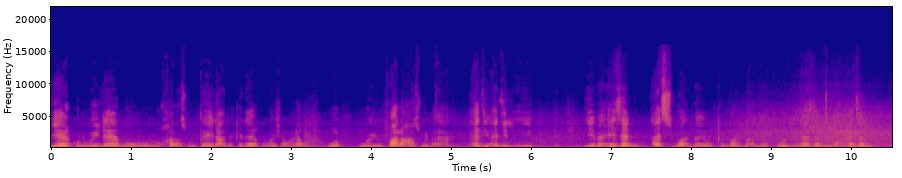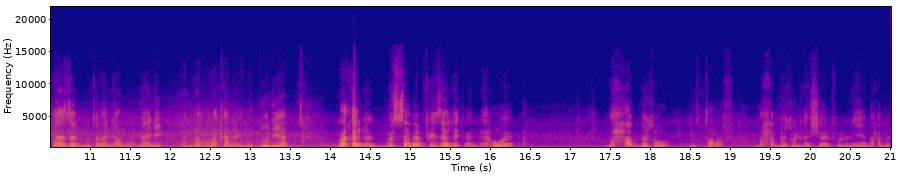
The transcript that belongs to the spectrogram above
ياكل وينام وخلاص وانتهينا على كده ياكل ويشرب وينام و- ويفلعص ويبقى. ادي أدي الإيه؟ يبقى اذا أسوأ ما يمكن برضو أن يكون هذا. هذا هذا المتمني على الاماني أنه ركن إلى الدنيا. ركن والسبب في ذلك الأهواء. محبته للطرف محبته للأشياء الفلانية محبته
